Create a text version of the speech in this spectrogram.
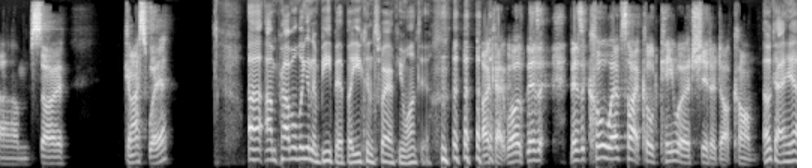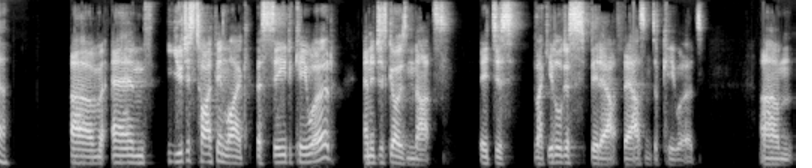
Um, so, can I swear? Uh, I'm probably going to beep it, but you can swear if you want to. okay. Well, there's a, there's a cool website called keywordshitter.com. Okay. Yeah. Um, and you just type in like a seed keyword, and it just goes nuts. It just like it'll just spit out thousands of keywords. Um,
